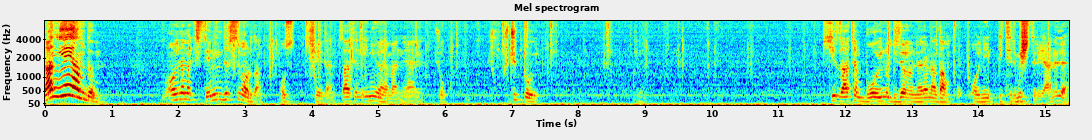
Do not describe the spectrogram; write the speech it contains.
lan niye yandım? Oynamak isteyen indirsin oradan o şeyden. Zaten iniyor hemen yani. Çok çok küçük bir oyun. Ki zaten bu oyunu bize öneren adam oynayıp bitirmiştir yani de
